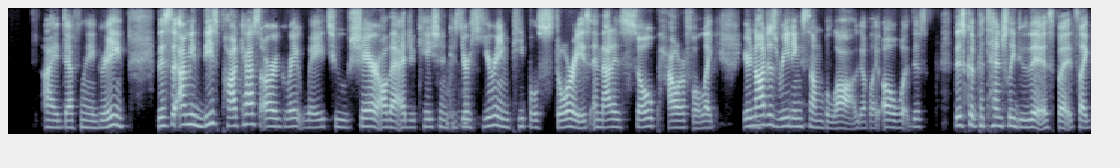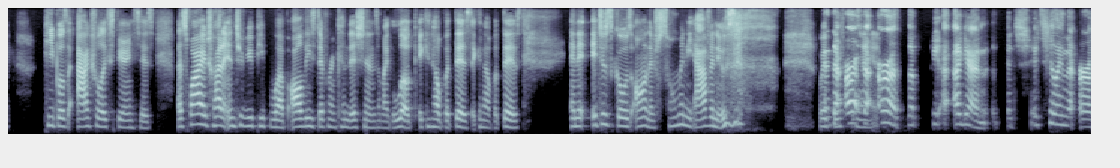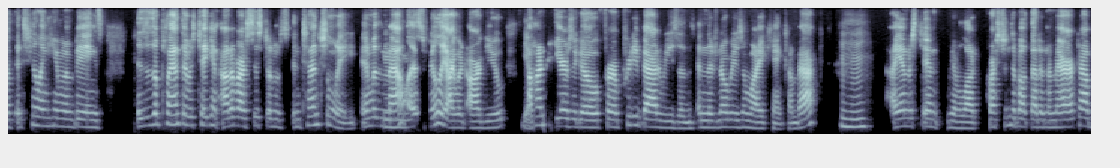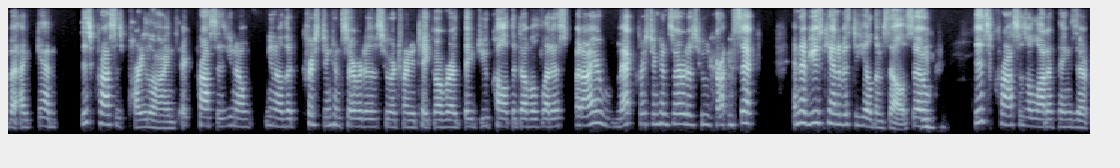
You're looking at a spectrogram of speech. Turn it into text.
I definitely agree. This, I mean, these podcasts are a great way to share all that education because you're hearing people's stories, and that is so powerful. Like you're not just reading some blog of like, oh, what this this could potentially do this, but it's like people's actual experiences. That's why I try to interview people who have all these different conditions. I'm like, look, it can help with this, it can help with this, and it it just goes on. There's so many avenues. with the earth, the earth, the again, it's it's healing the earth, it's healing human beings. This is a plant that was taken out of our systems intentionally and with mm-hmm. malice, really, I would argue, a yep. hundred years ago for pretty bad reasons. And there's no reason why it can't come back. Mm-hmm. I understand we have a lot of questions about that in America, but again, this crosses party lines. It crosses, you know, you know, the Christian conservatives who are trying to take over. They do call it the devil's lettuce, but I have met Christian conservatives who've gotten sick and have used cannabis to heal themselves. So mm-hmm. this crosses a lot of things that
